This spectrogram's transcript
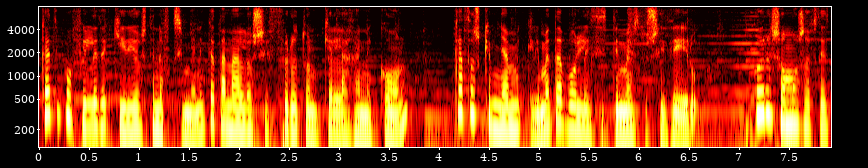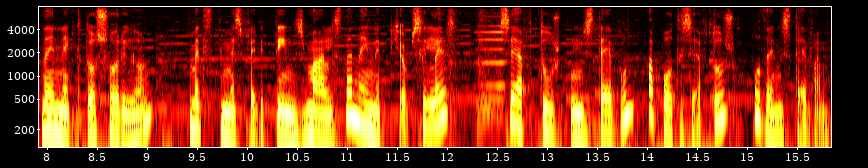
κάτι που οφείλεται κυρίως στην αυξημένη κατανάλωση φρούτων και λαχανικών, καθώς και μια μικρή μεταβολή στις τιμές του σιδήρου, χωρίς όμως αυτές να είναι εκτός ορίων, με τις τιμές φερρυπτίνης μάλιστα να είναι πιο ψηλές σε αυτούς που νηστεύουν από ό,τι σε αυτούς που δεν νηστεύαν.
